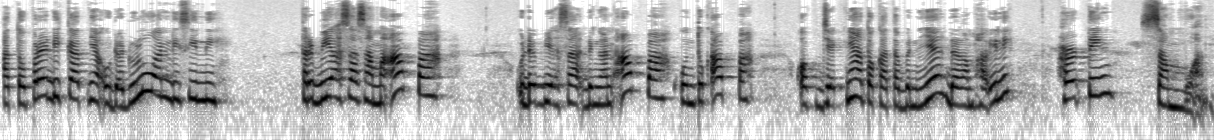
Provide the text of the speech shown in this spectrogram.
atau predikatnya udah duluan di sini. Terbiasa sama apa? Udah biasa dengan apa? Untuk apa? Objeknya atau kata bendanya dalam hal ini hurting someone.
